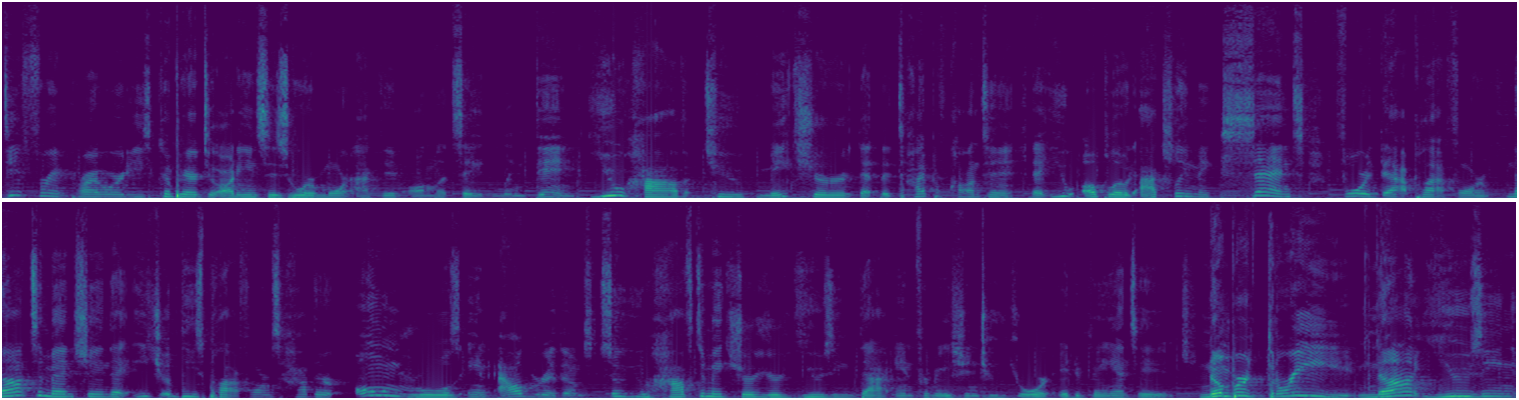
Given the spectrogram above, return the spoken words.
different priorities compared to audiences who are more active on, let's say, LinkedIn. You have to make sure that the type of content that you upload actually makes sense for that platform. Not to mention that each of these platforms have their own rules and algorithms, so you have to make sure you're using that information to your advantage. Number three, not using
